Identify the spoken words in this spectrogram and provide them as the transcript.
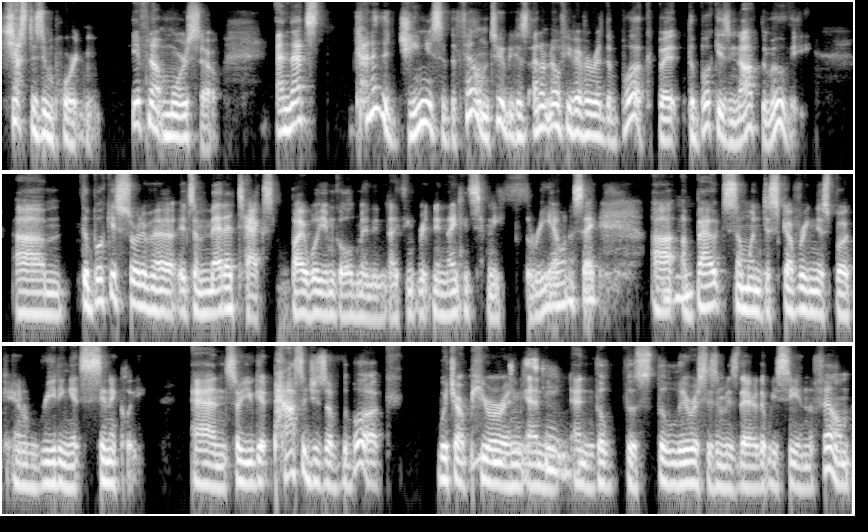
just as important if not more so. And that's kind of the genius of the film too because i don't know if you've ever read the book but the book is not the movie um, the book is sort of a it's a meta text by william goldman and i think written in 1973 i want to say uh, Mhm. about someone discovering this book and reading it cynically. And so you get passages of the book which are pure and and and the, the the lyricism is there that we see in the film.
